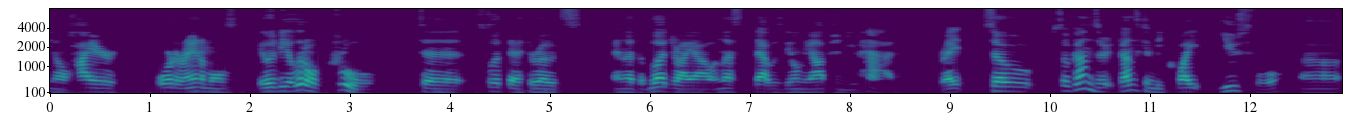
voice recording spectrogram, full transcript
you know higher order animals, it would be a little cruel to slit their throats and let the blood dry out, unless that was the only option you had, right? So, so guns are guns can be quite useful. Uh,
